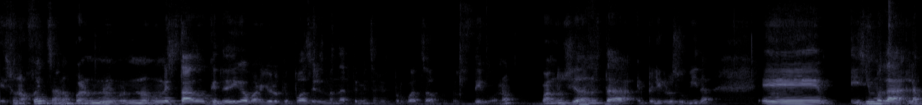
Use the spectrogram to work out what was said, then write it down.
es una ofensa, ¿no? Para un, Estado que te diga, bueno, yo lo que puedo hacer es mandarte mensajes por WhatsApp, pues digo, ¿no? Cuando un ciudadano está en peligro su vida. Eh, hicimos, la,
